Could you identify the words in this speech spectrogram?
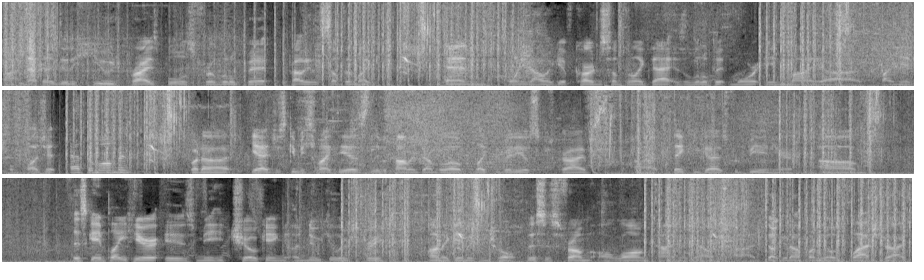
Uh, I'm not going to do the huge prize pools for a little bit, probably something like 10 $20 gift card or something like that is a little bit more in my uh, financial budget at the moment. But uh, yeah, just give me some ideas, leave a comment down below, like the video, subscribe. Uh, thank you guys for being here. Um, this gameplay here is me choking a nuclear streak on a gaming control. This is from a long time ago. Uh, dug it up on the old flash drive.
